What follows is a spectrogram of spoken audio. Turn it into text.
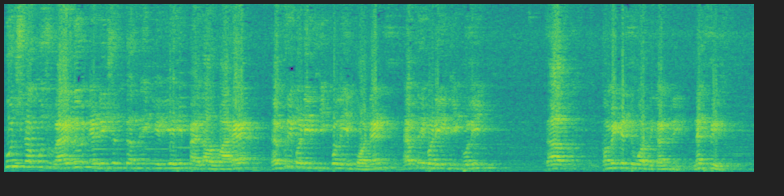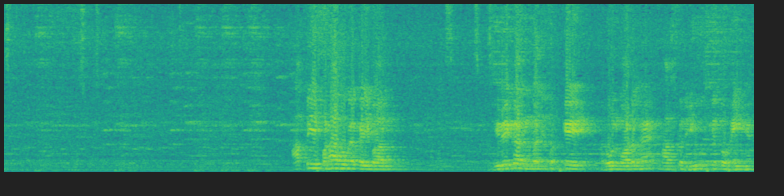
कुछ ना कुछ वैल्यू एडिशन करने के लिए ही पैदा हुआ है। Everybody is equally important everybody is equally committed toward the country. Next please. आपने ये पढ़ा होगा कई बार। विवेकानंद जी सबके रोल मॉडल हैं, खासकर यूथ के तो ही हैं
